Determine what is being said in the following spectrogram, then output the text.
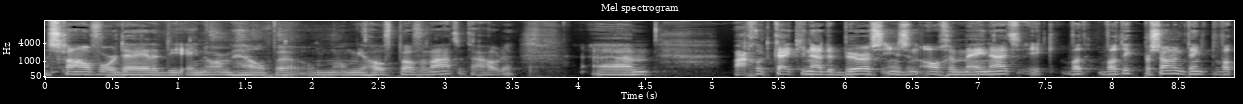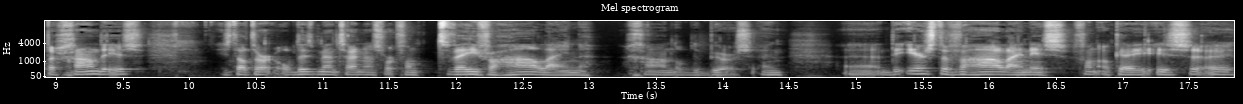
schaalvoordelen die enorm helpen om, om je hoofd boven water te houden. Um, maar goed, kijk je naar de beurs in zijn algemeenheid. Ik, wat, wat ik persoonlijk denk wat er gaande is, is dat er op dit moment zijn een soort van twee verhaallijnen gaande op de beurs. En uh, de eerste verhaallijn is van oké, is, uh,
